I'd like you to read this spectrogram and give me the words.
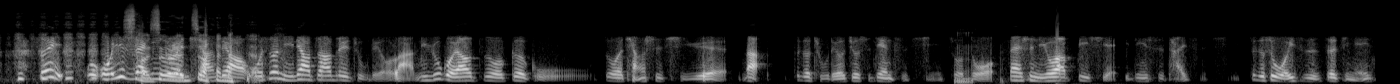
所以我我一直在跟各位强调，我说你一定要抓对主流啦。你如果要做个股做强势契约，那这个主流就是电子期做多，但是你又要避险，一定是台子期。这个是我一直这几年一直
